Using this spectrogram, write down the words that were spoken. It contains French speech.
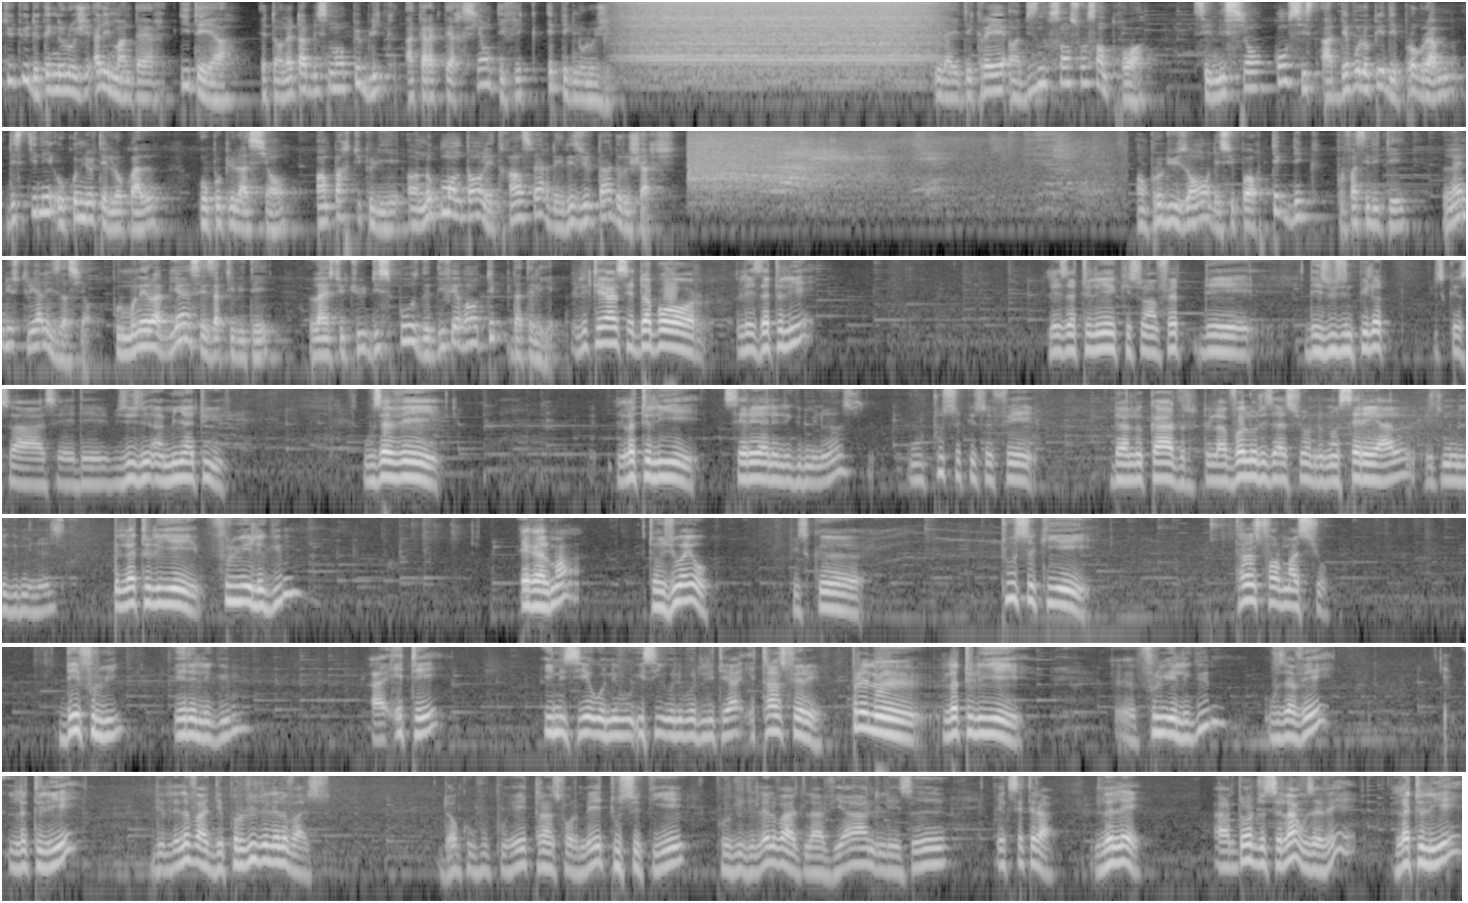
L'Institut de technologie alimentaire ITA est un établissement public à caractère scientifique et technologique. Il a été créé en 1963. Ses missions consistent à développer des programmes destinés aux communautés locales, aux populations, en particulier en augmentant les transferts des résultats de recherche. En produisant des supports techniques pour faciliter l'industrialisation. Pour mener à bien ses activités, l'Institut dispose de différents types d'ateliers. L'ITA, c'est d'abord les ateliers. Les ateliers qui sont en fait des, des usines pilotes, puisque ça, c'est des usines en miniature. Vous avez l'atelier céréales et légumineuses, où tout ce qui se fait dans le cadre de la valorisation de nos céréales et de nos légumineuses. L'atelier fruits et légumes, également, est un joyau, puisque tout ce qui est transformation des fruits et des légumes a été initié au niveau, ici au niveau de l'ITA et transféré. Après l'atelier euh, fruits et légumes, vous avez l'atelier de l'élevage, des produits de l'élevage. Donc vous pouvez transformer tout ce qui est produit de l'élevage, la viande, les œufs, etc. Le lait. En dehors de cela, vous avez l'atelier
